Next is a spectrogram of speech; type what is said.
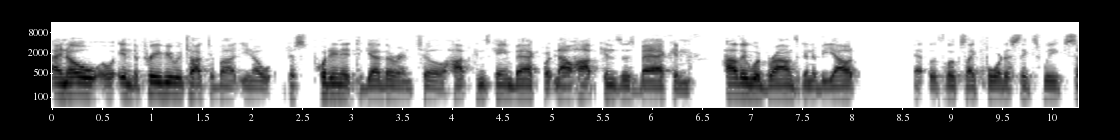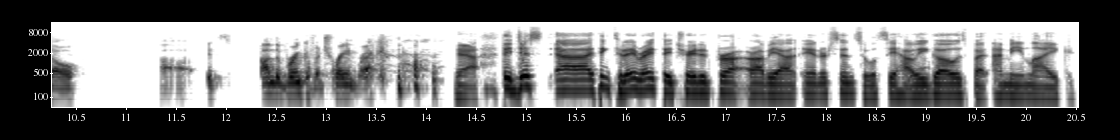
I know in the preview we talked about you know just putting it together until Hopkins came back, but now Hopkins is back and Hollywood Brown's going to be out. It looks like four to six weeks, so uh, it's on the brink of a train wreck. yeah, they just uh, I think today, right? They traded for Robbie Anderson, so we'll see how yeah. he goes. But I mean, like,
